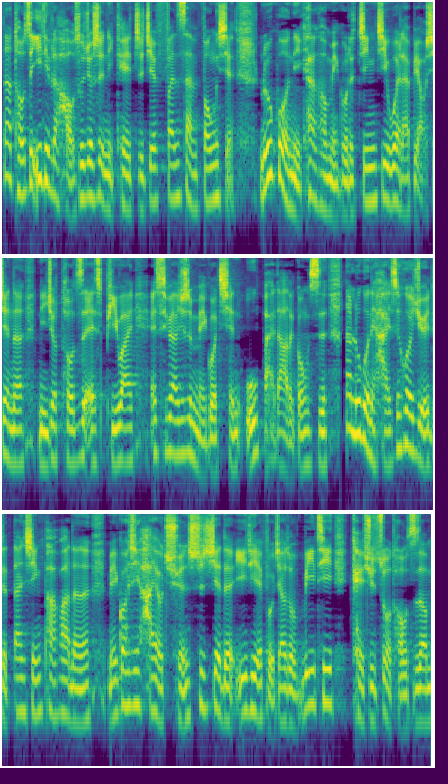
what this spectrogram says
那投资 ETF 的好处就是你可以直接分散风险。如果你看好美国的经济未来表现呢？你就投资 SPY，SPY 就是美国前五百大的公司。那如果你还是会觉得担心怕怕的呢？没关系，还有全世界的 ETF 叫做 VT 可以去做投资哦。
